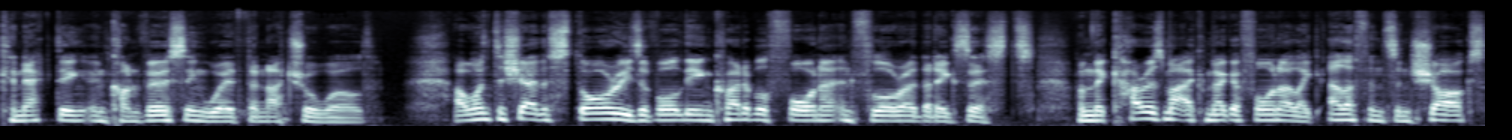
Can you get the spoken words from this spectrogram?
connecting and conversing with the natural world. I want to share the stories of all the incredible fauna and flora that exists, from the charismatic megafauna like elephants and sharks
